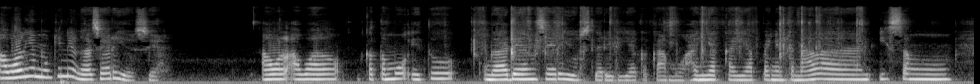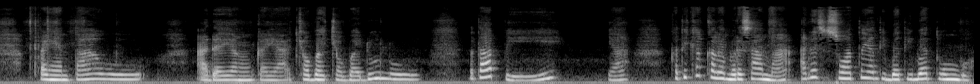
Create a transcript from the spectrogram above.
awalnya mungkin dia nggak serius ya awal-awal ketemu itu nggak ada yang serius dari dia ke kamu. Hanya kayak pengen kenalan iseng pengen tahu. Ada yang kayak coba-coba dulu. Tetapi ya ketika kalian bersama ada sesuatu yang tiba-tiba tumbuh.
